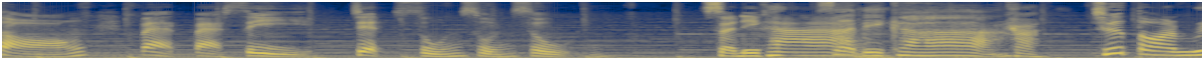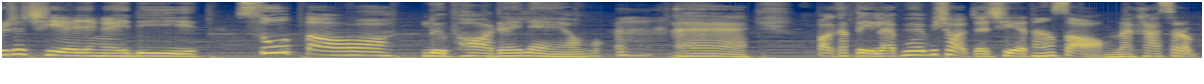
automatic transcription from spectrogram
02 884 7000 สวัสดีค่ะ สวัสดีค่ะ ค่ะ ชื่อตอนไม่รู้จะเชียร์ยังไงดี สู้ต่อหรือพอได้แล้วอ่าปกติแล้วพี่อ้อยพี่ชอตจะเชียร์ทั้งสองนะคะสำหรับ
